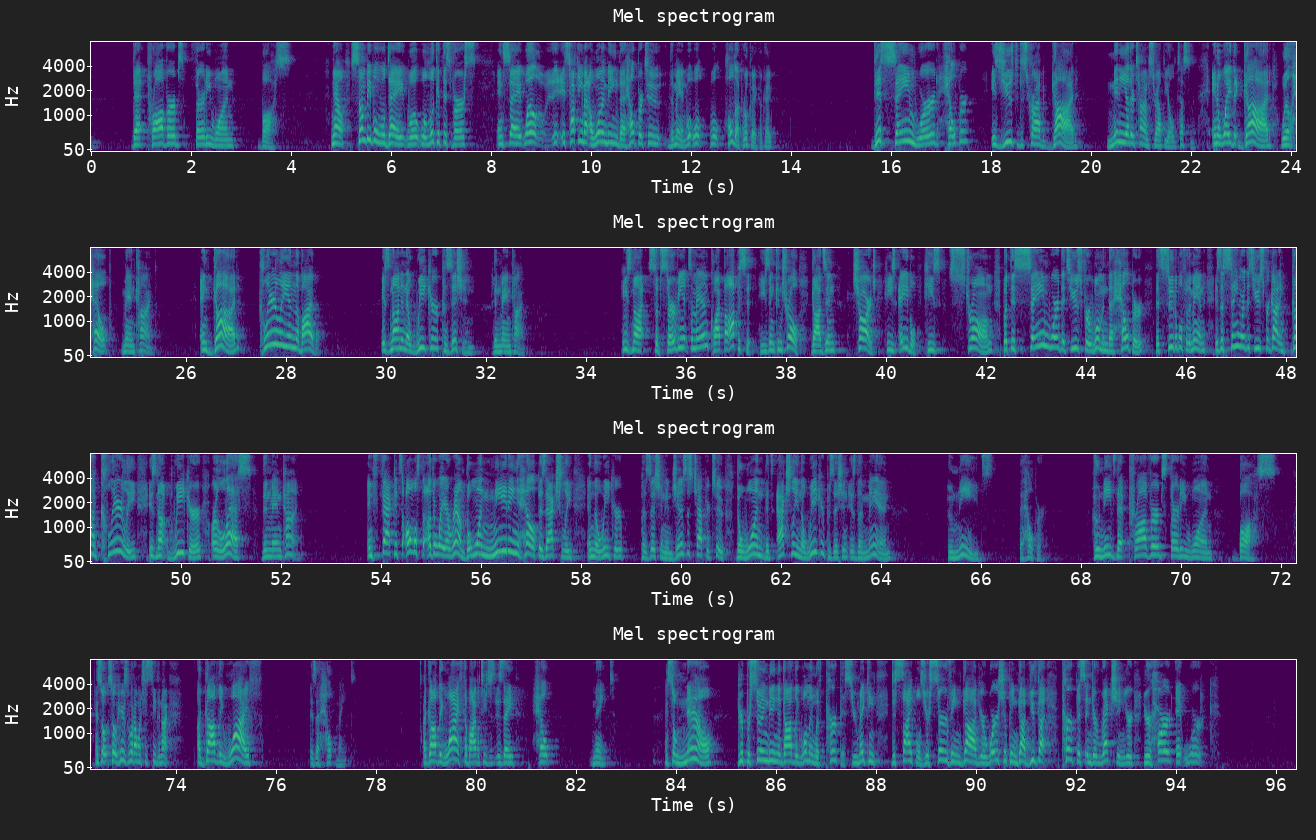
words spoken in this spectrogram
that Proverbs 31 boss. Now, some people will day will, will look at this verse and say, well, it's talking about a woman being the helper to the man. We'll, we'll, we'll hold up real quick, okay? This same word, helper, is used to describe God many other times throughout the Old Testament in a way that God will help mankind. And God clearly in the Bible, is not in a weaker position than mankind. He's not subservient to man, quite the opposite. He's in control. God's in charge. He's able. He's strong. But this same word that's used for woman, the helper, that's suitable for the man, is the same word that's used for God. And God clearly is not weaker or less than mankind. In fact, it's almost the other way around. The one needing help is actually in the weaker position. In Genesis chapter 2, the one that's actually in the weaker position is the man who needs the helper. who needs that Proverbs 31 boss. And so, so here's what I want you to see tonight a godly wife is a helpmate. A godly wife, the Bible teaches, is a helpmate. And so now you're pursuing being a godly woman with purpose. You're making disciples. You're serving God. You're worshiping God. You've got purpose and direction. You're, you're hard at work.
